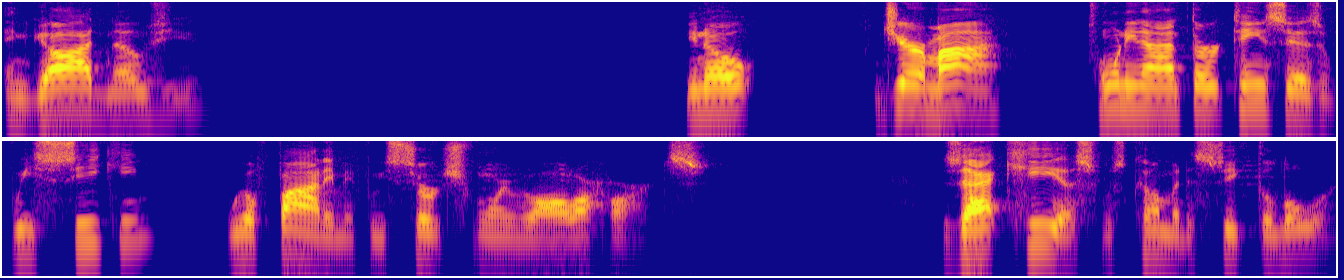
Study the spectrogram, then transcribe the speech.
And God knows you. You know, Jeremiah 29 13 says, If we seek him, we'll find him if we search for him with all our hearts. Zacchaeus was coming to seek the Lord.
